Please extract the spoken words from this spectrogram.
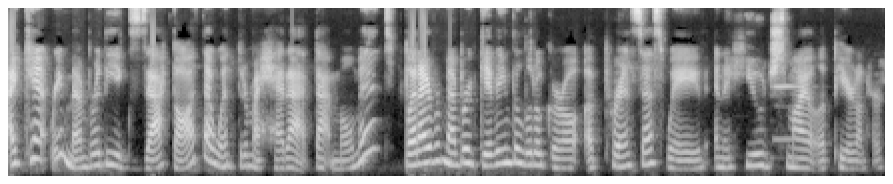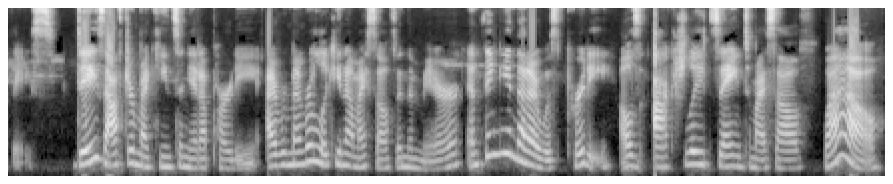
I can't remember the exact thought that went through my head at that moment, but I remember giving the little girl a princess wave and a huge smile appeared on her face. Days after my quinceañera party, I remember looking at myself in the mirror and thinking that I was pretty. I was actually saying to myself, wow,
